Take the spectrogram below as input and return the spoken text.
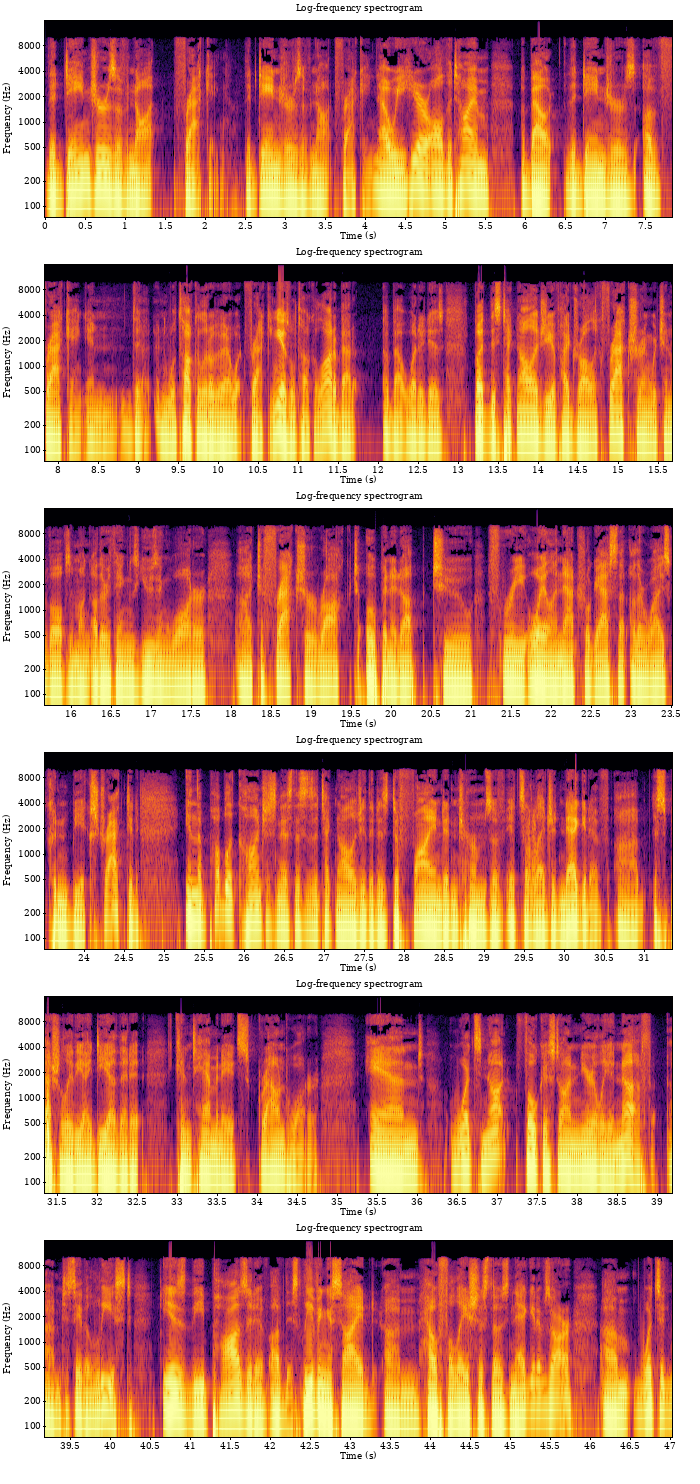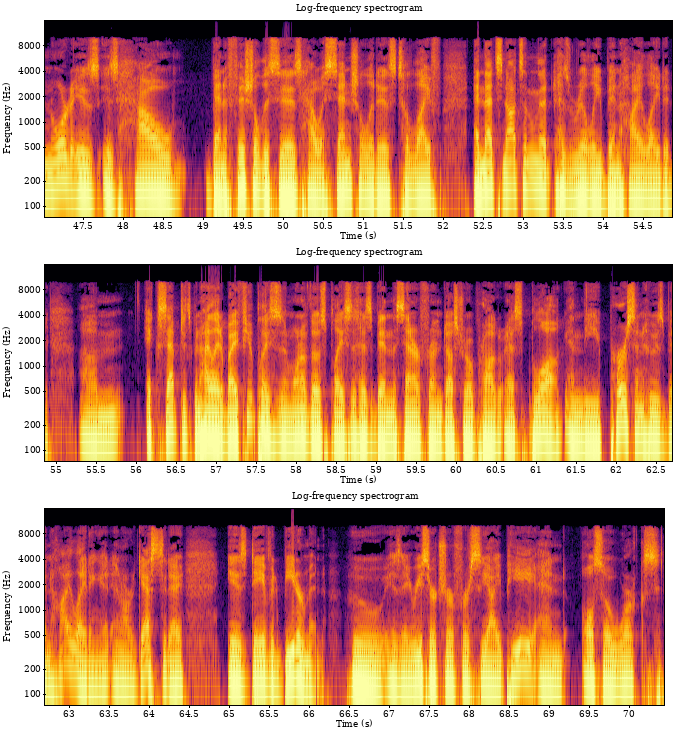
the dangers of not fracking the dangers of not fracking. Now, we hear all the time about the dangers of fracking, and, the, and we'll talk a little bit about what fracking is. We'll talk a lot about it, about what it is. But this technology of hydraulic fracturing, which involves, among other things, using water uh, to fracture rock, to open it up to free oil and natural gas that otherwise couldn't be extracted, in the public consciousness, this is a technology that is defined in terms of its alleged negative, uh, especially the idea that it contaminates groundwater. And what's not focused on nearly enough, um, to say the least, is the positive of this. Leaving aside um, how fallacious those negatives are, um, what's ignored is is how beneficial this is, how essential it is to life. And that's not something that has really been highlighted. Um, except it's been highlighted by a few places, and one of those places has been the Center for Industrial Progress blog. And the person who's been highlighting it, and our guest today, is David Biederman, who is a researcher for CIP and also works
